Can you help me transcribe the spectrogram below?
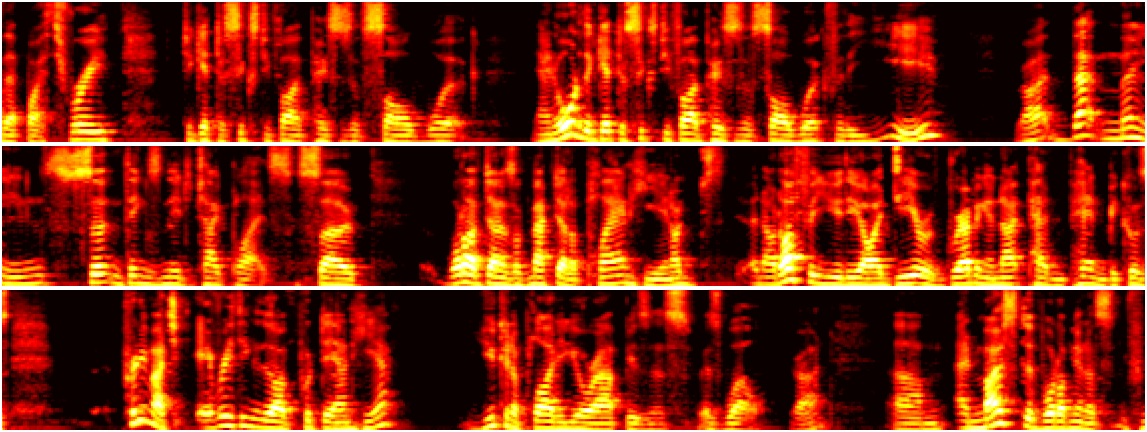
that by three to get to 65 pieces of sold work. Now, in order to get to 65 pieces of sold work for the year, right, that means certain things need to take place. So what I've done is I've mapped out a plan here and I'd, and I'd offer you the idea of grabbing a notepad and pen because pretty much everything that I've put down here, you can apply to your art business as well, right? Um, and most of what I'm going to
